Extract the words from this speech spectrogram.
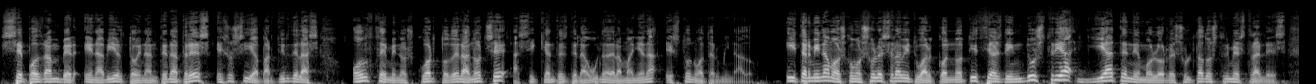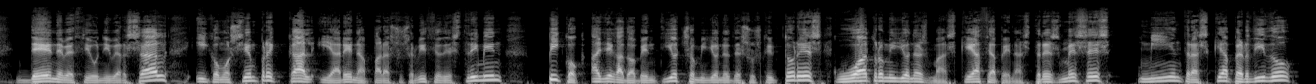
se podrán ver en abierto en Antena 3, eso sí, a partir de las 11 menos cuarto de la noche, así que antes de la una de la mañana esto no ha terminado. Y terminamos, como suele ser habitual, con noticias de industria. Ya tenemos los resultados trimestrales de NBC Universal y, como siempre, cal y arena para su servicio de streaming. Peacock ha llegado a 28 millones de suscriptores, 4 millones más que hace apenas 3 meses, mientras que ha perdido...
